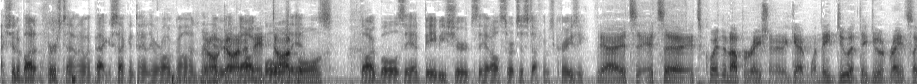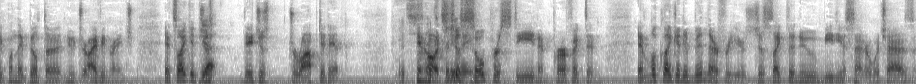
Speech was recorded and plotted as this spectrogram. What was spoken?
I should have bought it the first time, and I went back a second time. They were all gone. They're all gone. and they had dog they had bowls. Dog bowls. They had baby shirts. They had all sorts of stuff. It was crazy. Yeah, it's it's a it's quite an operation. And again, when they do it, they do it right. It's like when they built the new driving range. It's like it just Yeah. they just dropped it in. It's You know, it's, pretty just amazing. so pristine and perfect, and it looked like it had been there for years, just like the new media center, which has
